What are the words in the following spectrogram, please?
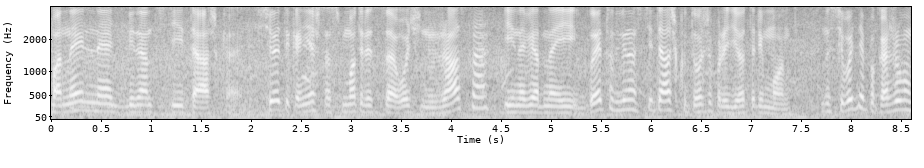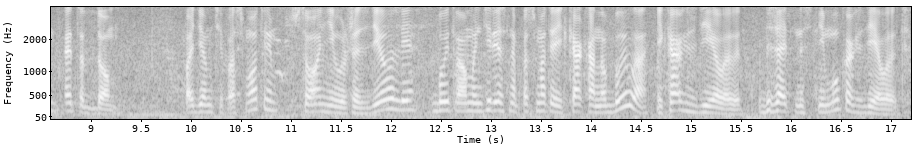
панельная 12-этажка. Все это, конечно, смотрится очень ужасно. И, наверное, и в эту 12-этажку тоже придет ремонт. Но сегодня покажу вам этот дом. Пойдемте посмотрим, что они уже сделали. Будет вам интересно посмотреть, как оно было и как сделают. Обязательно сниму, как сделают.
